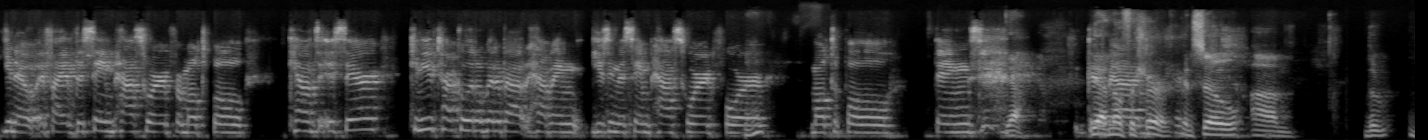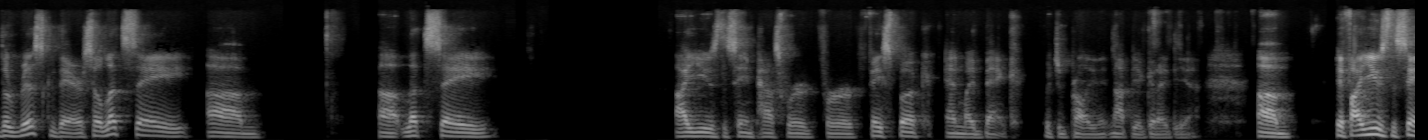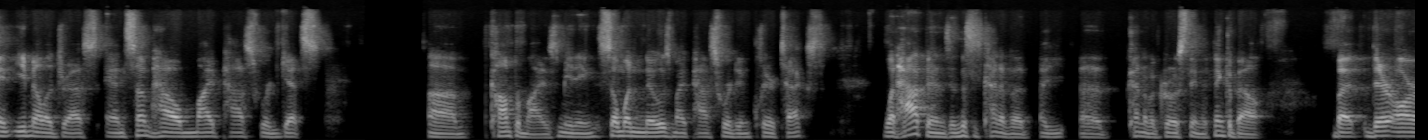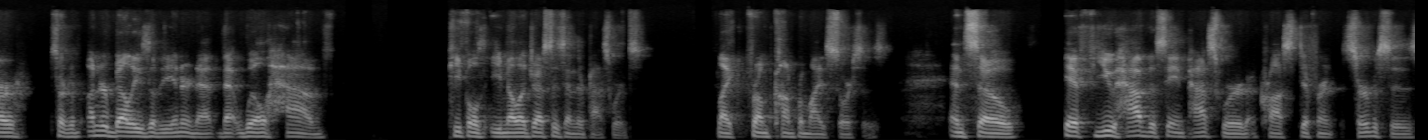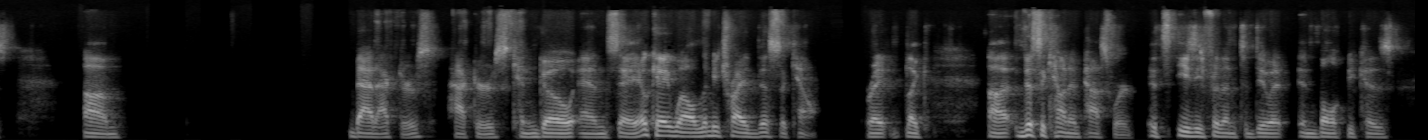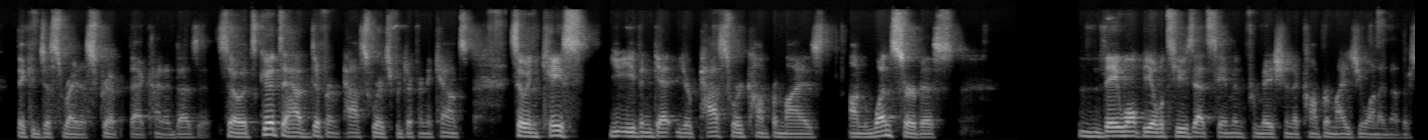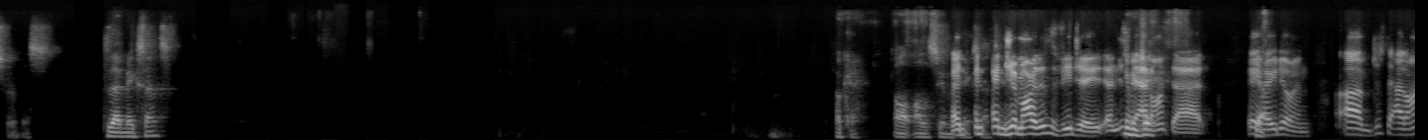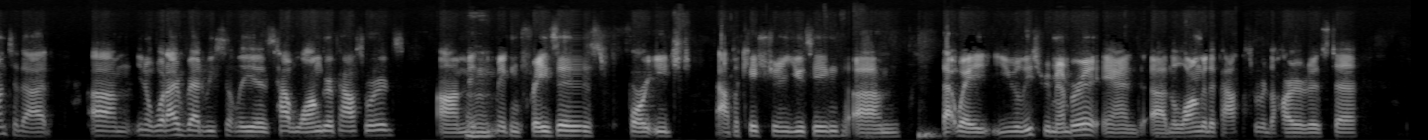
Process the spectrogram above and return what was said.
you know, if I have the same password for multiple accounts, is there? Can you talk a little bit about having using the same password for mm-hmm. multiple things? Yeah. Good, yeah, no, for sure. And so um, the the risk there. So let's say um, uh, let's say I use the same password for Facebook and my bank, which would probably not be a good idea. Um, if I use the same email address and somehow my password gets um, compromised, meaning someone knows my password in clear text, what happens, and this is kind of a, a, a kind of a gross thing to think about, but there are sort of underbellies of the internet that will have people's email addresses and their passwords, like from compromised sources. And so if you have the same password across different services, um, bad actors, hackers can go and say, okay, well, let me try this account, right? Like uh, this account and password. It's easy for them to do it in bulk because they could just write a script that kind of does it. So it's good to have different passwords for different accounts. So in case you even get your password compromised on one service, they won't be able to use that same information to compromise you on another service. Does that make sense? Okay, I'll, I'll assume. And, and, and, Jimar, this is VJ, and just hey, to VJ. add on to that, hey, yeah. how you doing? Um, just to add on to that, um, you know, what I've read recently is have longer passwords, um, mm-hmm. make, making phrases for each application you're using. Um, that way, you at least remember it, and uh, the longer the password, the harder it is to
